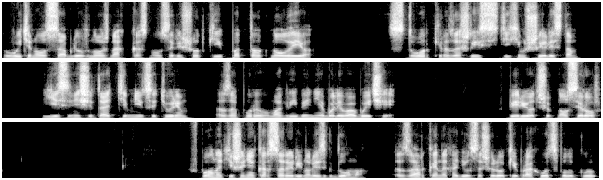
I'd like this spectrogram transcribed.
вытянул саблю в ножнах, коснулся решетки и подтолкнул ее. Створки разошлись с тихим шелестом. Если не считать темницы тюрем, запоры в Магрибе не были в обычае. «Вперед!» — шепнул Серов. В полной тишине корсары ринулись к дому. За аркой находился широкий проход с, полукру...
